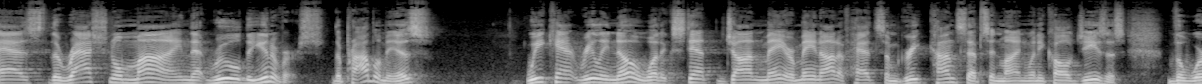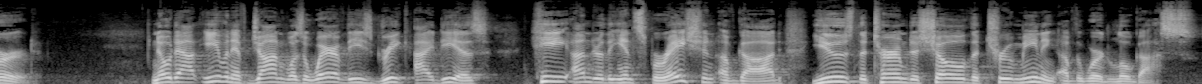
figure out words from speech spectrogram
as the rational mind that ruled the universe. The problem is, we can't really know what extent John may or may not have had some Greek concepts in mind when he called Jesus the Word. No doubt, even if John was aware of these Greek ideas, he, under the inspiration of God, used the term to show the true meaning of the word logos.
